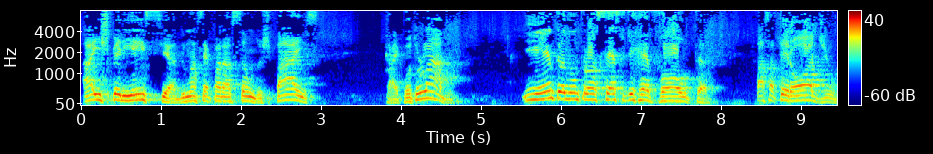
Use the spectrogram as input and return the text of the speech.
a experiência de uma separação dos pais, cai para outro lado e entra num processo de revolta, passa a ter ódio.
